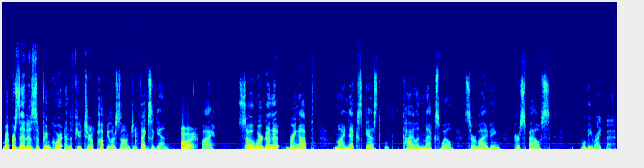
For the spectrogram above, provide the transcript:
Representatives, Supreme Court, and the Future of Popular Sovereignty. Thanks again. Bye bye. Bye. So we're going to bring up my next guest, Kylynn Maxwell, surviving her spouse. We'll be right back.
